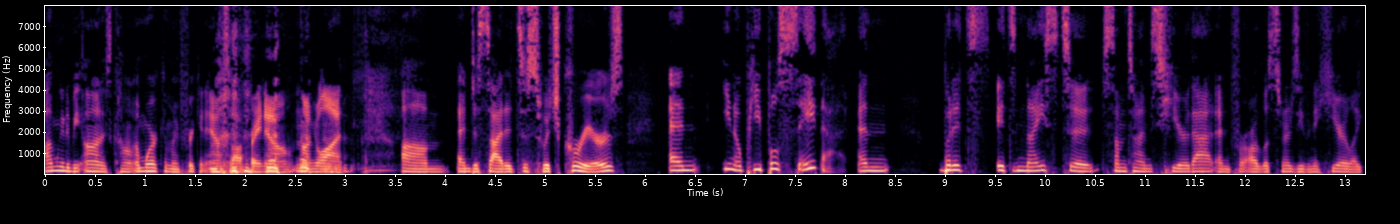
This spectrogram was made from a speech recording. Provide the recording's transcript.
I'm going to be honest, I'm working my freaking ass off right now. I'm not going to lie. Um, and decided to switch careers. And, you know, people say that. And, but it's, it's nice to sometimes hear that. And for our listeners, even to hear like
